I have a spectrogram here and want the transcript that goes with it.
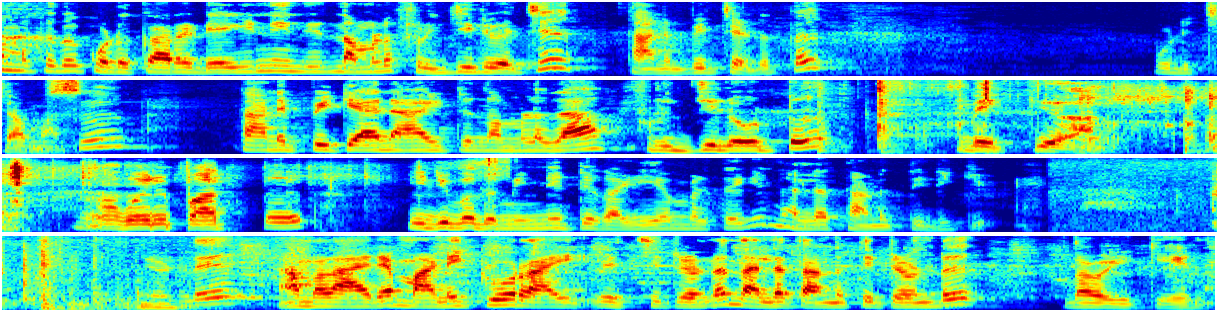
നമുക്കിത് കൊടുക്കാൻ റെഡിയായി ഇനി ഇത് നമ്മൾ ഫ്രിഡ്ജിൽ വെച്ച് തണുപ്പിച്ചെടുത്ത് കുടിച്ചാൽ മതി. തണുപ്പിക്കാനായിട്ട് നമ്മളിതാ ഫ്രിഡ്ജിലോട്ട് വെക്കുകയാണ്. ഒരു പത്ത് ഇരുപത് മിനിറ്റ് കഴിയുമ്പോഴത്തേക്ക് നല്ല തണുത്തിരിക്കും. ഉണ്ട് നമ്മൾ അര മണിക്കൂറായി വെച്ചിട്ടുണ്ട്. നല്ല തണുത്തിട്ടുണ്ട്. ഇതാ ഒഴിക്കുകയാണ്.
